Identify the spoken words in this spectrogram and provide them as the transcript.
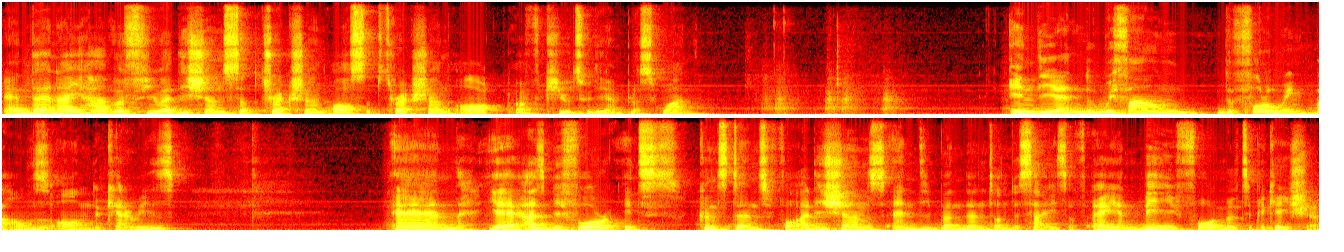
And then I have a few addition, subtraction or subtraction or of q to the m plus 1. In the end, we found the following bounds on the carries. And yeah, as before, it's constant for additions and dependent on the size of a and b for multiplication.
